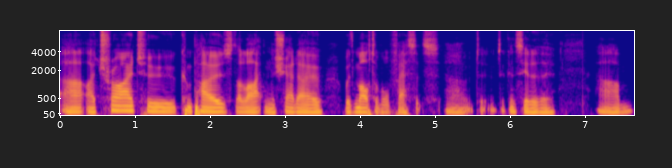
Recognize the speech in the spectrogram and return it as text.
Uh, I try to compose the light and the shadow with multiple facets uh, to, to consider there. Um,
